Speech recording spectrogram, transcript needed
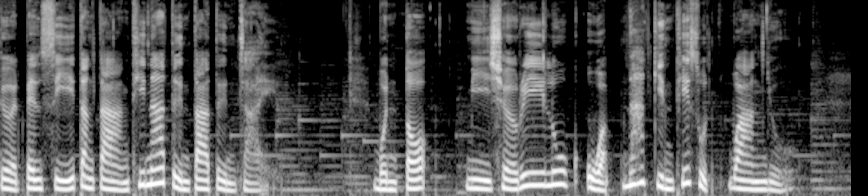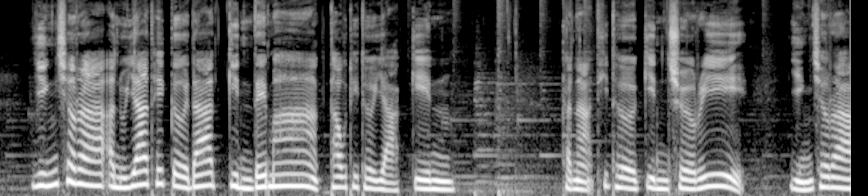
เกิดเป็นสีต่างๆที่น่าตื่นตาตื่นใจ บนโต๊ะมีเชอรี่ลูกอวบน่ากินที่สุดวางอยู่ หญิงชราอนุญาตให้เกิด้ากินได้มาก เท่าที่เธออยากกิน ขณะที่เธอกินเชอรี่ หญิงชรา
